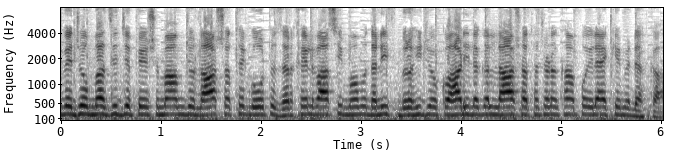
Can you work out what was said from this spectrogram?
वेझो मस्जिद जे पेश इमाम जो लाश हथ ॻोठ ज़रखेल वासी मोहम्मद हनीफ़ बिरोही जो कुहाड़ी लॻल लाश हथ अचण खां पोइ में ॾहका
